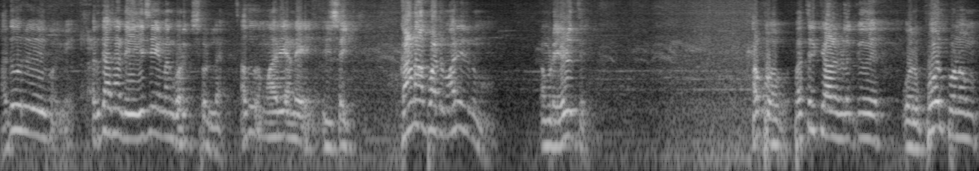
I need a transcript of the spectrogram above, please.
அது ஒரு அதுக்காக அந்த இசையை நான் குறைச்சி சொல்ல அது ஒரு மாதிரியான இசை. காணா பாட்டு மாதிரி இருக்கணும். நம்முடைய எழுத்து. அப்போ பத்திரிகையாளர்களுக்கு ஒரு போர்க்குணம்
